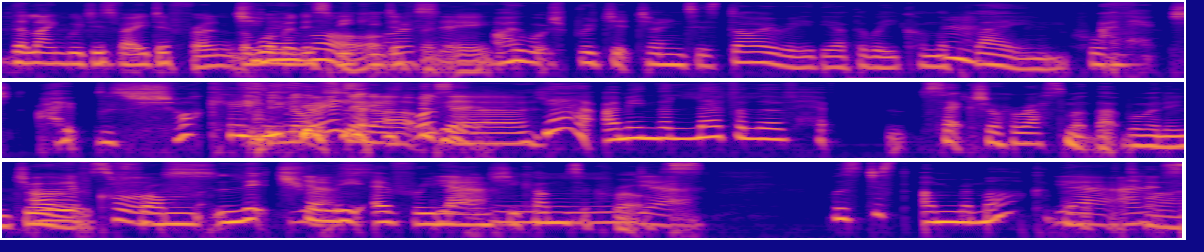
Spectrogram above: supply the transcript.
the language is very different. The Do you know woman is speaking what? I differently. I watched Bridget Jones's diary the other week on the Hmm. plane, and it, it was shocking. Really? up, Was it? yeah. Yeah, I mean the level of he- sexual harassment that woman endures Oh, from literally Yes. every Yeah. man she comes Mm. across Yeah. was just unremarkable. Yeah, at the and it's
